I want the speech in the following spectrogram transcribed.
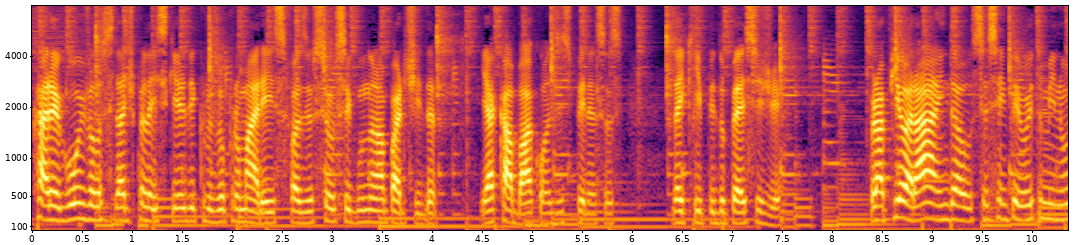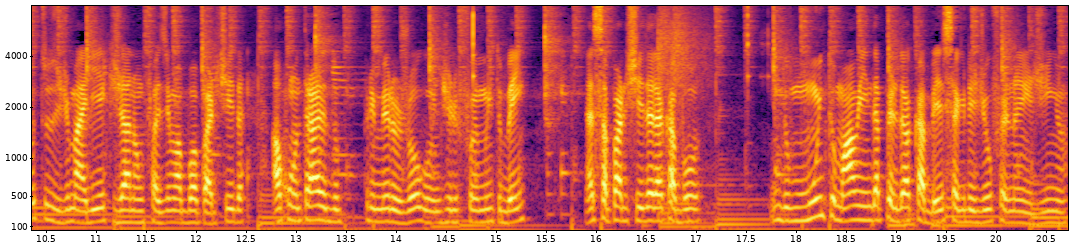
carregou em velocidade pela esquerda e cruzou para o Mares fazer o seu segundo na partida e acabar com as esperanças da equipe do PSG. Para piorar, ainda os 68 minutos de Maria, que já não fazia uma boa partida, ao contrário do primeiro jogo, onde ele foi muito bem, nessa partida ele acabou indo muito mal e ainda perdeu a cabeça, agrediu o Fernandinho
